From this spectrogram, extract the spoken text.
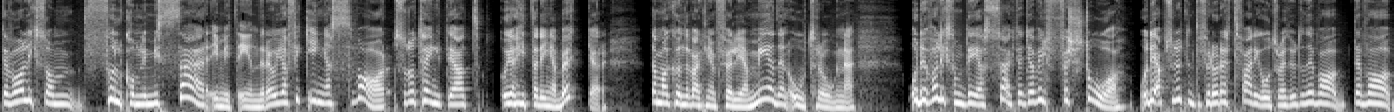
det var liksom fullkomlig misär i mitt inre och jag fick inga svar. Så då tänkte jag att, och jag hittade inga böcker, där man kunde verkligen följa med den otrogne. Och Det var liksom det jag sökte, att jag vill förstå. Och Det är absolut inte för att rättfärdiga otrohet, utan det var, det var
